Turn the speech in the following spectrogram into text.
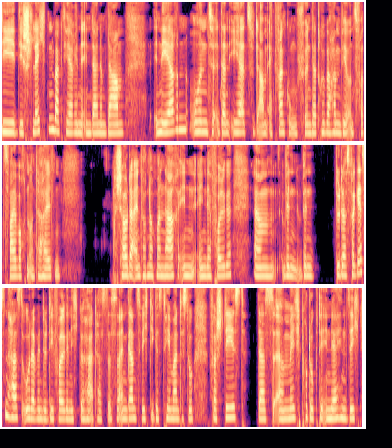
die die schlechten Bakterien in deinem Darm nähren und dann eher zu Darmerkrankungen führen. Darüber haben wir uns vor zwei Wochen unterhalten. Schau da einfach nochmal nach in, in der Folge. Ähm, wenn, wenn du das vergessen hast oder wenn du die Folge nicht gehört hast. Das ist ein ganz wichtiges Thema, dass du verstehst, dass äh, Milchprodukte in der Hinsicht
